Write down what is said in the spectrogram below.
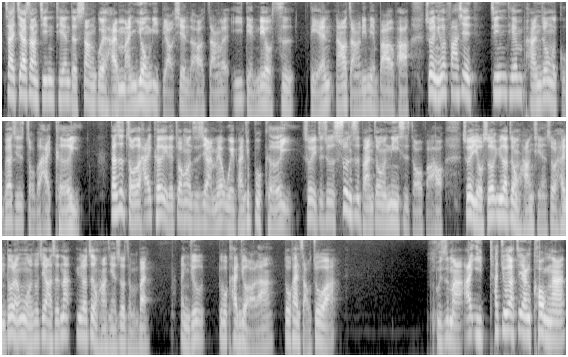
再加上今天的上柜还蛮用力表现的哈，涨了一点六四点，然后涨了零点八二趴，所以你会发现今天盘中的股票其实走的还可以，但是走的还可以的状况之下，没有尾盘就不可以，所以这就是顺势盘中的逆势走法哈。所以有时候遇到这种行情的时候，很多人问我说：“姜老师，那遇到这种行情的时候怎么办？”那你就多看就好啦，多看少做啊，不是吗？阿姨他就要这样控啊。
